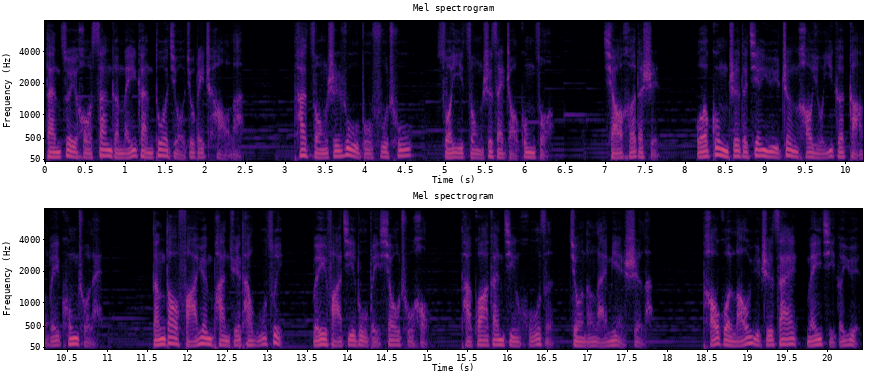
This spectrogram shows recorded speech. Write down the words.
但最后三个没干多久就被炒了。他总是入不敷出，所以总是在找工作。巧合的是，我供职的监狱正好有一个岗位空出来。等到法院判决他无罪，违法记录被消除后，他刮干净胡子就能来面试了。逃过牢狱之灾没几个月，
